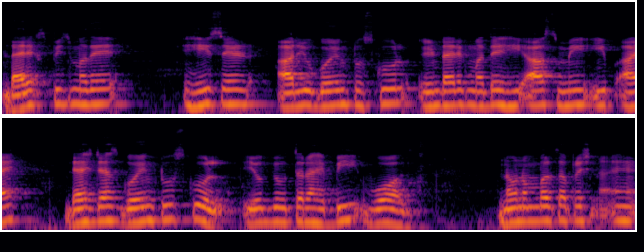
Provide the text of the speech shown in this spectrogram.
डायरेक्ट स्पीचमध्ये he said are you going to school इनडायरेक्टमध्ये he ask me if I dash dash going to school योग्य उत्तर आहे बी वॉज़ नऊ नंबरचा प्रश्न आहे.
